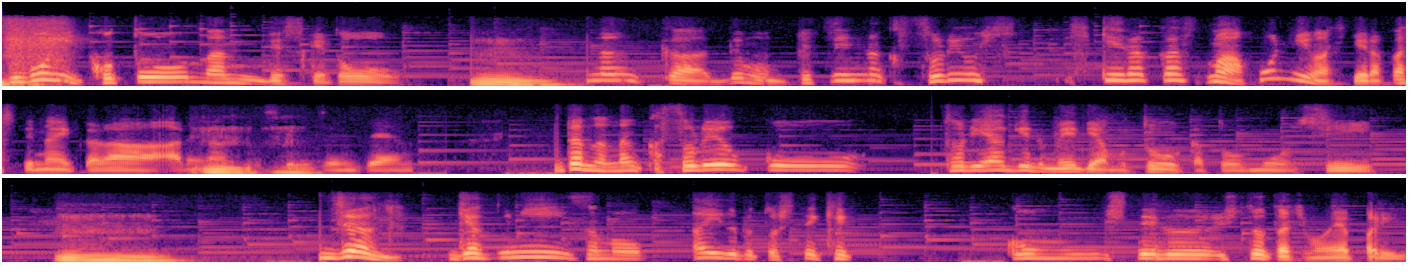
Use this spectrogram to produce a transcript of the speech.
すごいことなんですけど、うん。なんか、でも別になんかそれをひひけらかす、まあ本人はひけらかしてないから、あれなんですけど、うん全然。ただなんかそれをこう、取り上げるメディアもどうかと思うし、うん。じゃあ逆にそのアイドルとして結婚してる人たちもやっぱり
